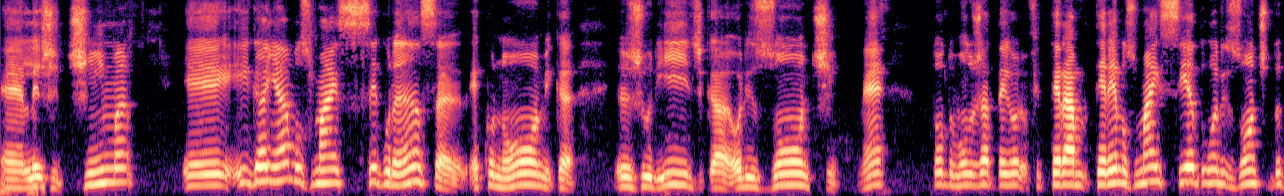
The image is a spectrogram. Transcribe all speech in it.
é, legitima e, e ganhamos mais segurança econômica, jurídica, horizonte, né? Todo mundo já tem, terá, teremos mais cedo um horizonte do,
